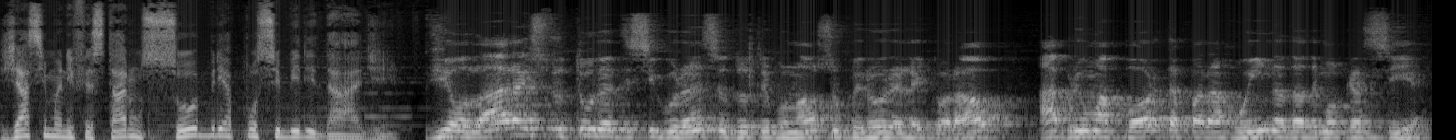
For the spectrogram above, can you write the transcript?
já se manifestaram sobre a possibilidade. Violar a estrutura de segurança do Tribunal Superior Eleitoral abre uma porta para a ruína da democracia.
